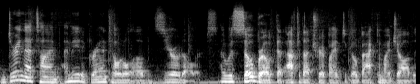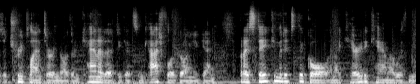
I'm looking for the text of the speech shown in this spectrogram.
and during that time, I made a grand total of zero dollars. I was so broke that after that trip, I had to go back to my job as a tree planter in Northern Canada to get some cash flow going again, but I stayed committed to the goal and I carried a camera with me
